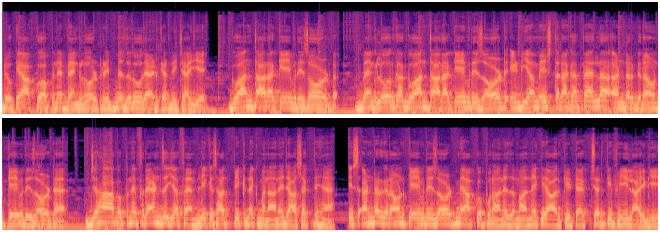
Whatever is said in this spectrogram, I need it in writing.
जो कि आपको अपने बेंगलोर ट्रिप में ज़रूर ऐड करनी चाहिए। ग्वानतारा केव रिजॉर्ट बेंगलोर का ग्वानतारा केव रिजॉर्ट इंडिया में इस तरह का पहला अंडरग्राउंड केव रिजॉर्ट है, जहाँ आप अपने फ्रेंड्स या फैमिली के साथ पिकनिक मनाने जा सकते हैं। इस अंडरग्राउंड केव रिजॉर्ट में आपको पुराने ज़माने के आर्किटेक्चर की फील आएगी,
